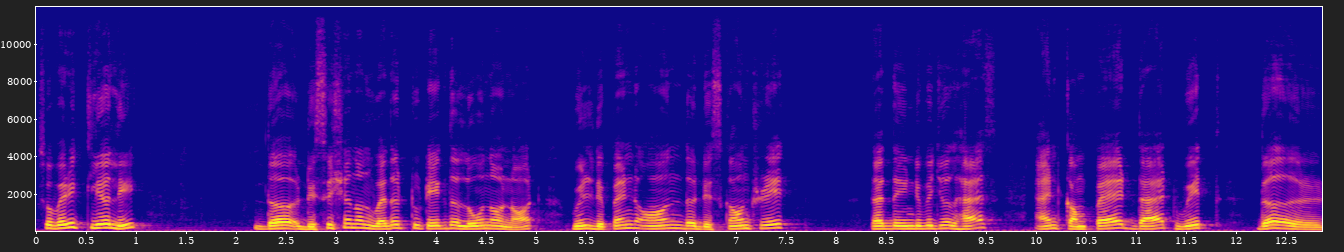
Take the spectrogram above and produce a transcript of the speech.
So, very clearly the decision on whether to take the loan or not will depend on the discount rate that the individual has and compare that with the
